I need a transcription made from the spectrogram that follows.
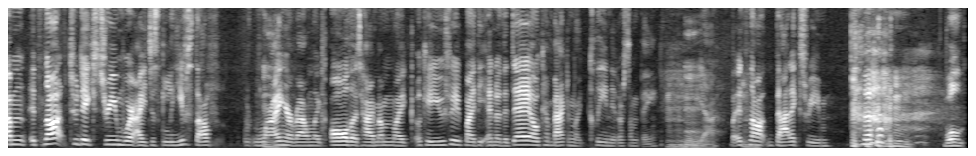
um it's not to the extreme where I just leave stuff lying around like all the time. I'm like, okay, usually by the end of the day I'll come back and like clean it or something. Yeah. But it's not that extreme. Well,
